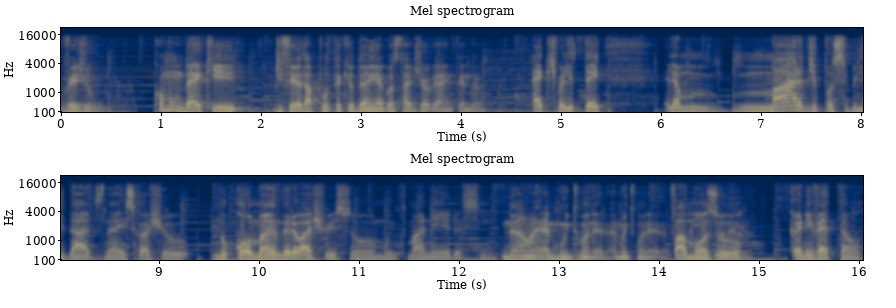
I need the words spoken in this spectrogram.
Vejo como um deck de filha da puta que o Dan ia gostar de jogar, entendeu? É que, tipo, ele tem. Ele é um mar de possibilidades, né? Isso que eu acho. No Commander, eu acho isso muito maneiro, assim. Não, é muito maneiro, é muito maneiro. Famoso- É muito maneiro. Canivetão.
